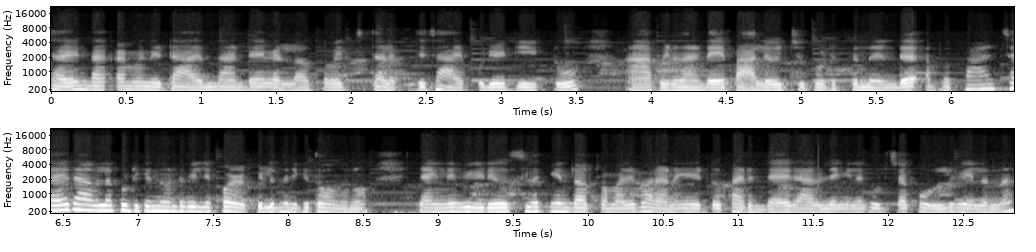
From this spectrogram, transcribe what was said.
ചായ ഉണ്ടാക്കാൻ വേണ്ടിയിട്ട് ആദ്യം താണ്ടേ വെള്ളമൊക്കെ വെച്ച് തിളപ്പിച്ച് ചായപ്പൊടിയൊക്കെ ഇട്ടു. പിന്നെ താണ്ടേ പാൽ വെച്ച് കൊടുക്കുന്നുണ്ട്. അപ്പോൾ പാൽ ചായ രാവിലെ കുടിക്കുന്നതുകൊണ്ട് വലിയ കുഴപ്പമില്ലെന്ന് എനിക്ക് തോന്നുന്നു. ഞാൻ ഇങ്ങനെ വീഡിയോസിലൊക്കെ ഡോക്ടർമാർ പറയണ കേട്ടു. കടുംചായ രാവിലെ ഇങ്ങനെ കുടിച്ചാൽ കൂടുതൽ കയലുന്ന്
